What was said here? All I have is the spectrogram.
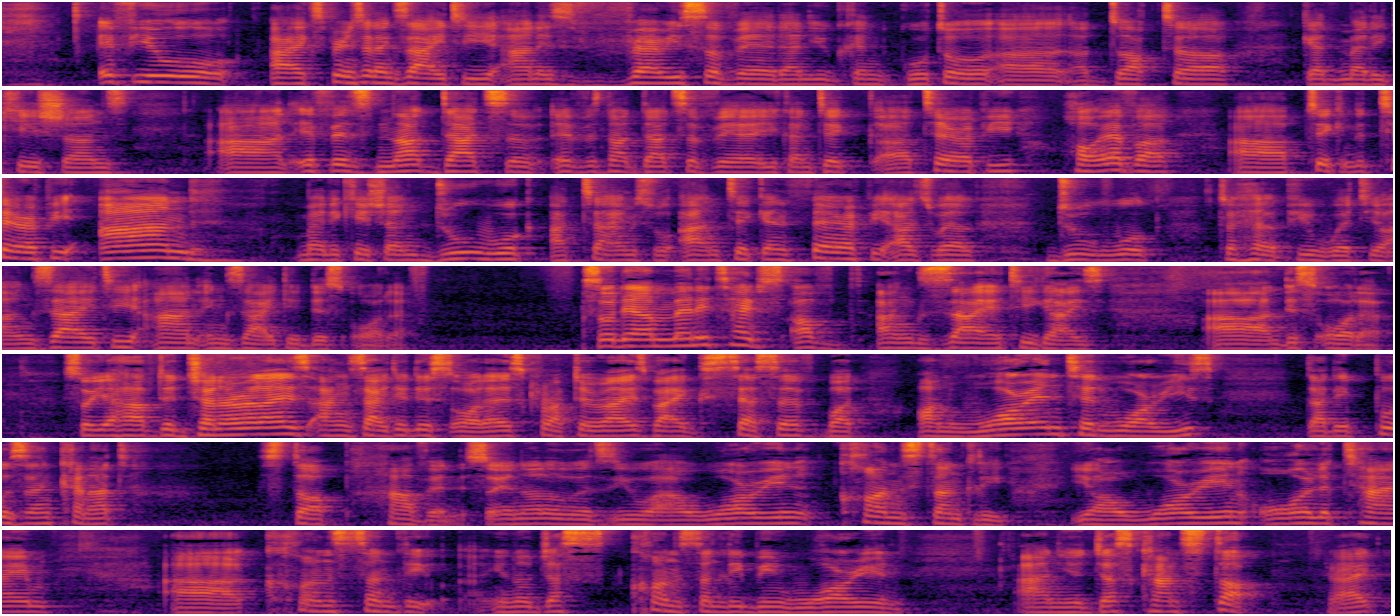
if you are experiencing anxiety and it's very severe, then you can go to a, a doctor, get medications. And if it's not that if it's not that severe, you can take uh, therapy. However, uh, taking the therapy and medication do work at times. So, and taking therapy as well do work to help you with your anxiety and anxiety disorder. So there are many types of anxiety, guys, uh, disorder. So you have the generalized anxiety disorder is characterized by excessive but unwarranted worries that a person cannot stop having. So in other words, you are worrying constantly. You are worrying all the time, uh, constantly. You know, just constantly being worrying, and you just can't stop, right?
